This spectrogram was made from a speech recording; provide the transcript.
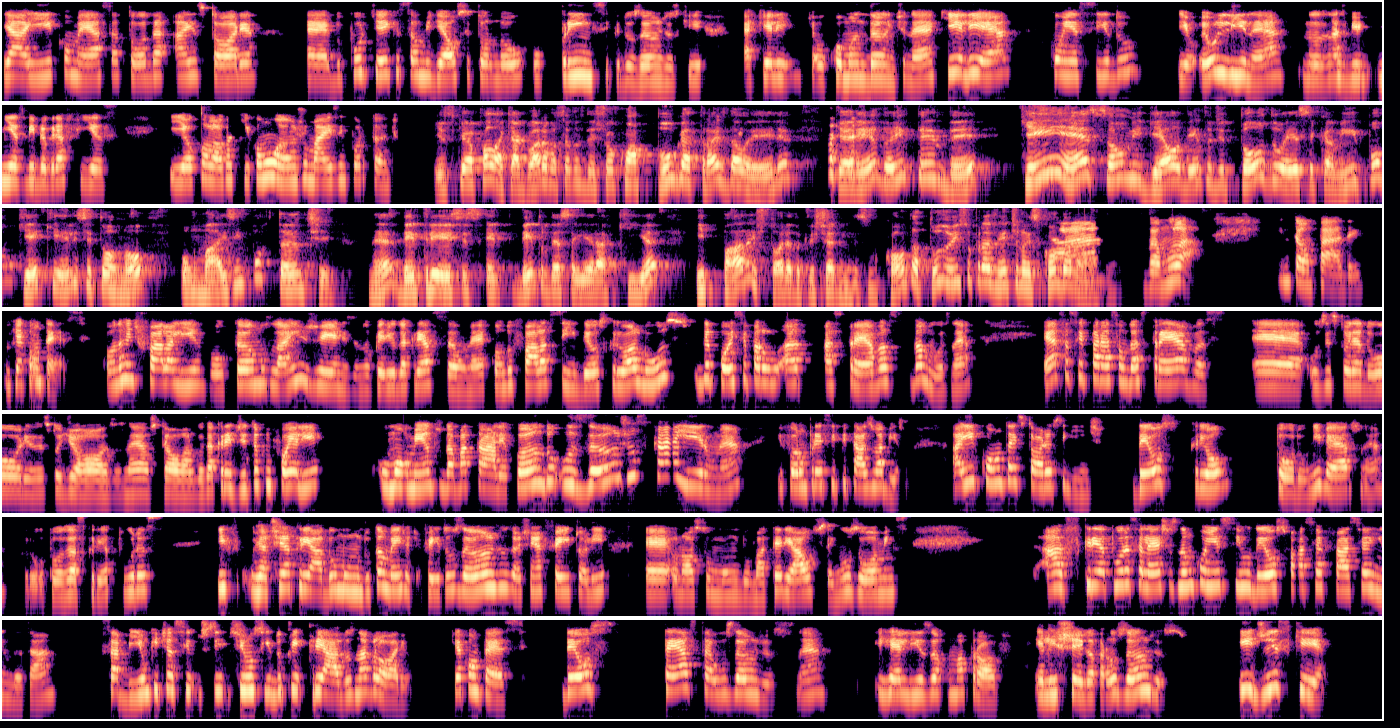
E aí começa toda a história é, do porquê que São Miguel se tornou o príncipe dos anjos, que aquele que é o comandante, né? Que ele é conhecido, eu, eu li, né? nas bi, minhas bibliografias, e eu coloco aqui como o anjo mais importante. Isso que eu ia falar, que agora você nos deixou com a pulga atrás da orelha, querendo entender quem é São Miguel dentro de todo esse caminho e por que que ele se tornou o mais importante, né? Dentre esses, dentro dessa hierarquia e para a história do cristianismo. Conta tudo isso para a gente, não esconda ah, nada. Vamos lá. Então, padre, o que acontece? Quando a gente fala ali, voltamos lá em Gênesis, no período da criação, né? Quando fala assim, Deus criou a luz e depois separou a, as trevas da luz, né? Essa separação das trevas, é, os historiadores, os estudiosos, né, os teólogos, acreditam que foi ali o momento da batalha, quando os anjos caíram, né? e foram precipitados no abismo. Aí conta a história o seguinte: Deus criou todo o universo, né? Criou todas as criaturas e já tinha criado o mundo também, já tinha feito os anjos, já tinha feito ali é, o nosso mundo material sem os homens. As criaturas celestes não conheciam Deus face a face ainda, tá? Sabiam que tinha, tinham sido criados na glória. O que acontece? Deus testa os anjos, né? e realiza uma prova. Ele chega para os anjos e diz que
